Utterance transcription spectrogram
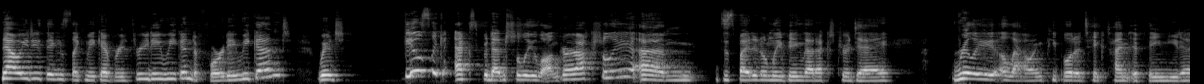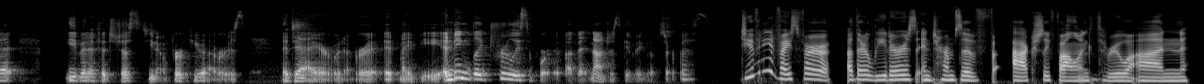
now we do things like make every three day weekend a four day weekend, which feels like exponentially longer, actually, um, despite it only being that extra day. Really allowing people to take time if they need it, even if it's just, you know, for a few hours a day or whatever it, it might be, and being like truly supportive of it, not just giving lip service. Do you have any advice for other leaders in terms of actually following through on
